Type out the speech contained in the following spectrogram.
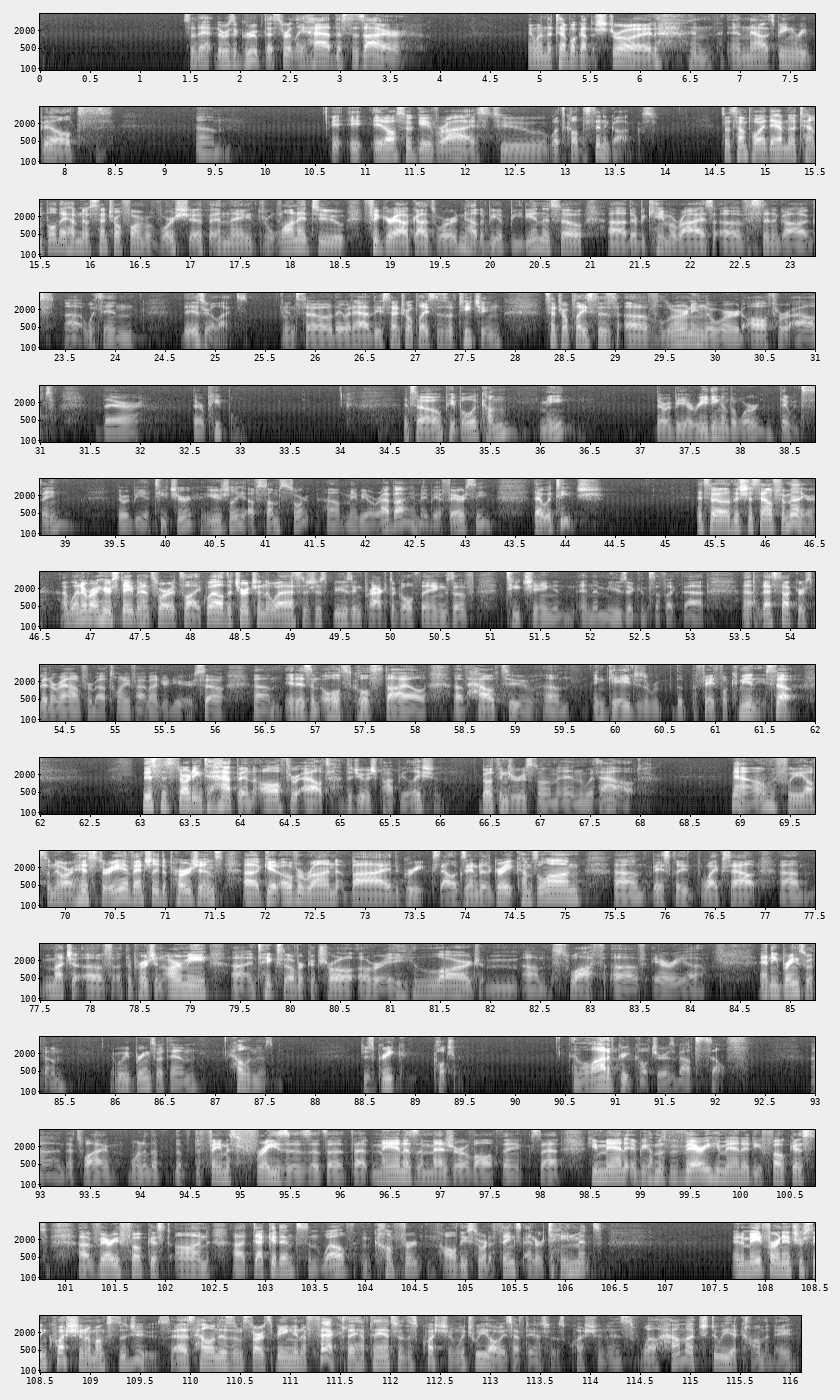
So that, there was a group that certainly had this desire and when the temple got destroyed and, and now it's being rebuilt, um, it, it, it also gave rise to what's called the synagogues. So at some point, they have no temple, they have no central form of worship, and they wanted to figure out God's word and how to be obedient. And so uh, there became a rise of synagogues uh, within the Israelites. And so they would have these central places of teaching, central places of learning the word all throughout their, their people. And so people would come meet. There would be a reading of the word. They would sing. There would be a teacher, usually, of some sort, um, maybe a rabbi, maybe a Pharisee, that would teach. And so this just sounds familiar. Whenever I hear statements where it's like, well, the church in the West is just using practical things of teaching and, and the music and stuff like that, uh, that sucker's been around for about 2,500 years. So um, it is an old school style of how to um, engage the, the, the faithful community. So this is starting to happen all throughout the Jewish population, both in Jerusalem and without. Now, if we also know our history, eventually the Persians uh, get overrun by the Greeks. Alexander the Great comes along, um, basically wipes out um, much of the Persian army, uh, and takes over control over a large um, swath of area. And he brings with him, he brings with him Hellenism, which is Greek culture. And a lot of Greek culture is about self. Uh, that's why one of the, the, the famous phrases is a, that man is the measure of all things. That humanity, it becomes very humanity focused, uh, very focused on uh, decadence and wealth and comfort, all these sort of things, entertainment. And it made for an interesting question amongst the Jews. As Hellenism starts being in effect, they have to answer this question, which we always have to answer this question is well, how much do we accommodate?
